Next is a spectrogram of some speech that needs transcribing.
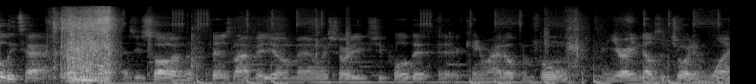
As you saw in the finish line video, man, when Shorty, she pulled it, it came right open, boom. And you already know it's a Jordan 1.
